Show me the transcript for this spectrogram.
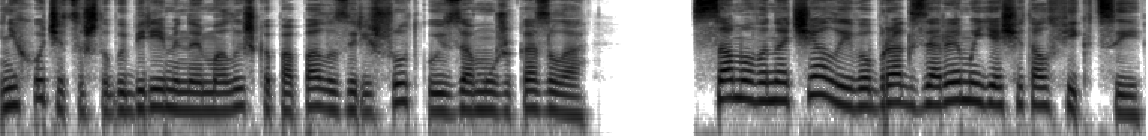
Не хочется, чтобы беременная малышка попала за решетку из-за мужа козла. С самого начала его брак с Заремой я считал фикцией.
